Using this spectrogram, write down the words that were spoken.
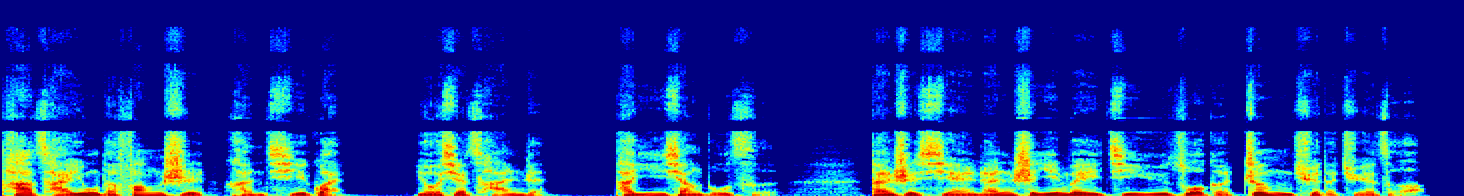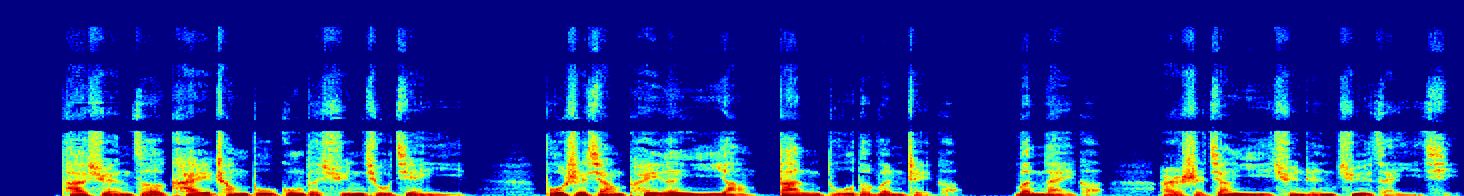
他采用的方式很奇怪，有些残忍。他一向如此，但是显然是因为急于做个正确的抉择。他选择开诚布公的寻求建议，不是像佩恩一样单独的问这个问那个，而是将一群人聚在一起。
